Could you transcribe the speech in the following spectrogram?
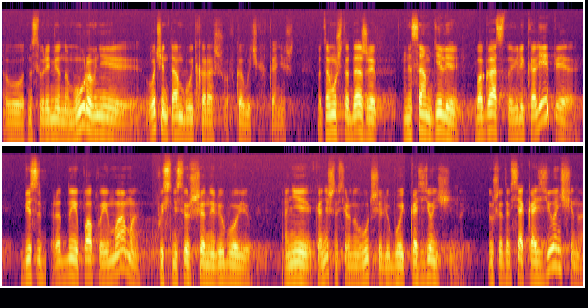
вот, на современном уровне. Очень там будет хорошо, в кавычках, конечно. Потому что даже на самом деле богатство, великолепие без родные папы и мамы, пусть несовершенной любовью, они, конечно, все равно лучше любой казенщины. Потому что это вся казенщина,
